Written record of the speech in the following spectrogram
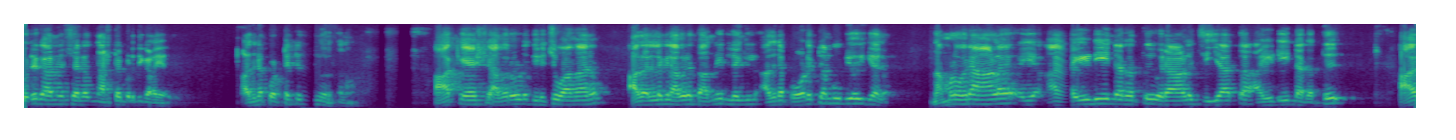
ഒരു കാരണവശാലും നഷ്ടപ്പെടുത്തി കളയരുത്. അതിനെ പ്രൊട്ടക്ട് നിർത്തണം. ആ ക്യാഷ് അവരോട് തിരിച്ചു വാങ്ങാനോ അതല്ലെങ്കിൽ അവർ തന്നില്ലെങ്കിൽ അതിന്റെ പ്രോഡക്റ്റ് നമുക്ക് ഉപയോഗിക്കാലോ. നമ്മൾ ഒരാളെ ഐ ഡിന്റെ അകത്ത് ഒരാൾ ചെയ്യാത്ത ഐ ഡിന്റെ അകത്ത് ആ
